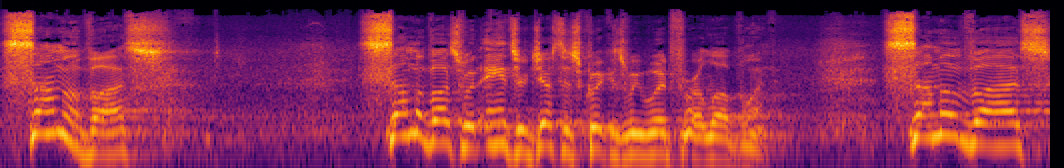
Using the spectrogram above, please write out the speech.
Some of us, some of us would answer just as quick as we would for a loved one. Some of us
